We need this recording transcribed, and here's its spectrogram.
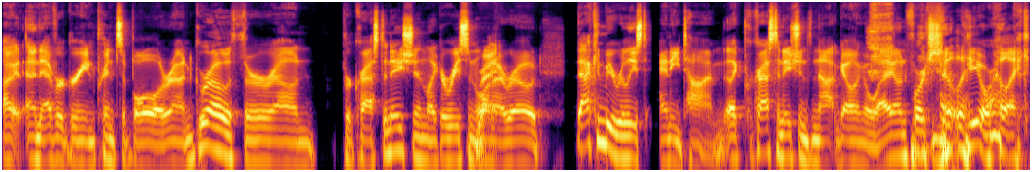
a, an evergreen principle around growth or around procrastination like a recent right. one i wrote that can be released anytime. Like procrastination's not going away unfortunately or like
